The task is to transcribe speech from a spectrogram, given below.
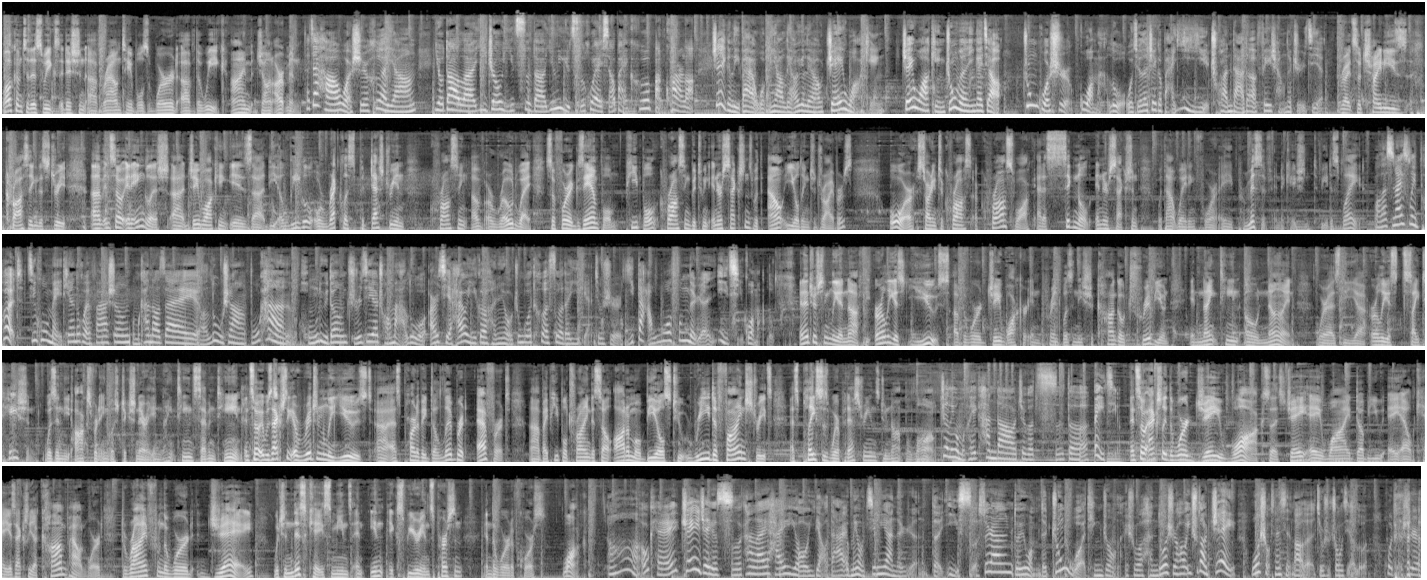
Welcome to this week's edition of Roundtable's Word of the Week. I'm John Artman. 大家好，我是贺阳。又到了一周一次的英语词汇小百科板块了。这个礼拜我们要聊一聊 jaywalking。jaywalking 中文应该叫中国式过马路。我觉得这个把意义传达的非常的直接。 Right, so Chinese crossing the street. Um, and so in English, uh, jaywalking is uh, the illegal or reckless pedestrian crossing of a roadway. So, for example, people crossing between intersections without yielding to drivers, or starting to cross a crosswalk at a signal intersection without waiting for a permissive indication to be displayed. Well, that's nicely put。几乎每天都会发生。我们看到在呃路上不看红绿灯直接闯马路，而且还有一个很有中国特色的一点，就是一大窝蜂的人一起过马路。 And interestingly enough, the earliest use of the word jaywalker in print was in the Chicago Tribune in 1909, whereas the uh, earliest citation was in the Oxford English Dictionary in 1917. And so it was actually originally used uh, as part of a deliberate effort uh, by people trying to sell automobiles to redefine streets as places where pedestrians do not belong. And so actually the word jaywalk, so that's J A Y W A L K, is actually a compound word derived from the word jay, which in this case means an inexperienced person and the word, of course, walk. Oh. 嗯，OK，这这个词看来还有表达没有经验的人的意思。虽然对于我们的中国听众来说，很多时候一说到 J，我首先想到的就是周杰伦，或者是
